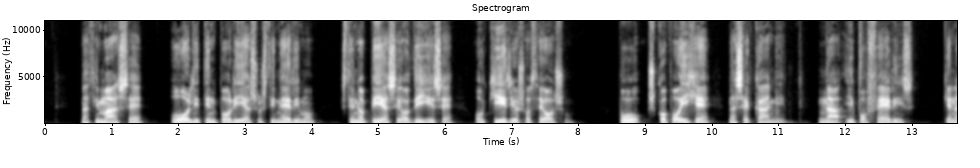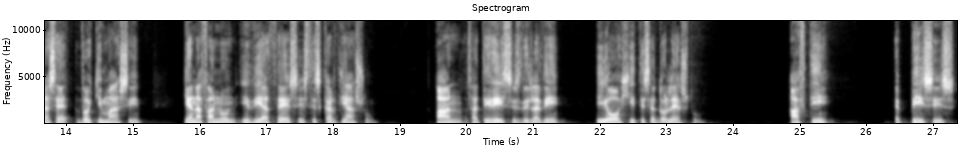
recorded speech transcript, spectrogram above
«Να θυμάσαι όλη την πορεία σου στην έρημο στην οποία σε οδήγησε ο Κύριος ο Θεός σου» που σκοπό είχε να σε κάνει να υποφέρεις και να σε δοκιμάσει για να φανούν οι διαθέσεις της καρδιάς σου, αν θα τηρήσεις δηλαδή ή όχι τις εντολές του. Αυτοί επίσης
